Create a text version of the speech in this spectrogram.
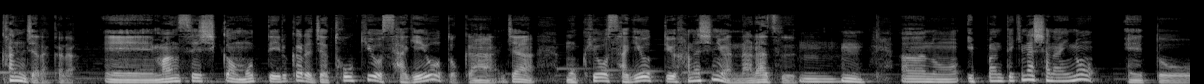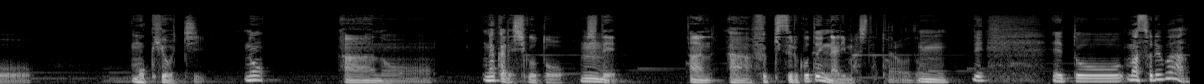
患者だから、えー、慢性疾患を持っているからじゃあ等級を下げようとかじゃあ目標を下げようっていう話にはならず、うん、うん、あの一般的な社内の、えーと、目標値のあの中で仕事をして、うん、ああ復帰することになりましたと。なるほど、うん、でえっ、ー、とまあそれは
